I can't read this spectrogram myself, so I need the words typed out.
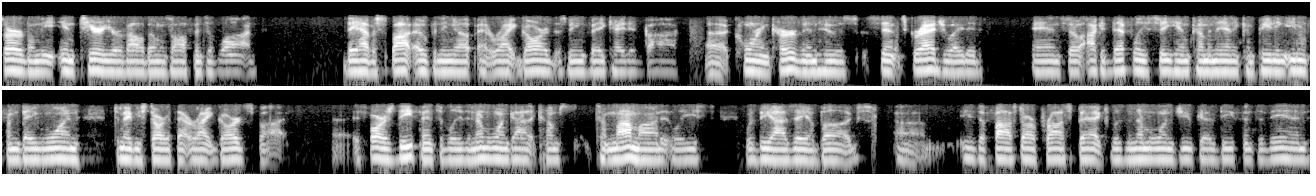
served on the interior of Alabama's offensive line. They have a spot opening up at right guard that's being vacated by uh, Corin Curvin, who has since graduated. And so I could definitely see him coming in and competing even from day one to maybe start at that right guard spot uh, as far as defensively, the number one guy that comes to my mind at least would be Isaiah Buggs. Um, he's a five-star prospect, was the number one JUCO defensive end,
